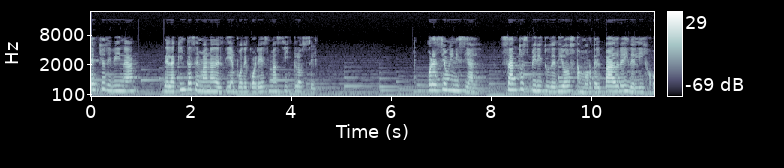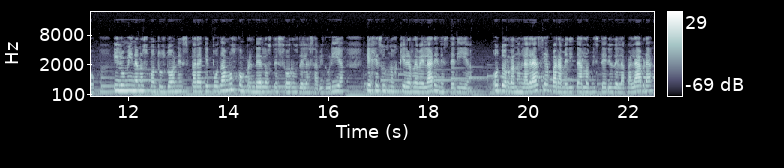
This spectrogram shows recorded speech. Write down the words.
Lectio Divina de la quinta semana del tiempo de Cuaresma, ciclo C. Oración inicial. Santo Espíritu de Dios, amor del Padre y del Hijo, ilumínanos con tus dones para que podamos comprender los tesoros de la sabiduría que Jesús nos quiere revelar en este día. Otórganos la gracia para meditar los misterios de la palabra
